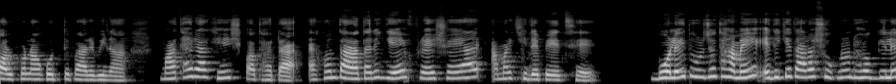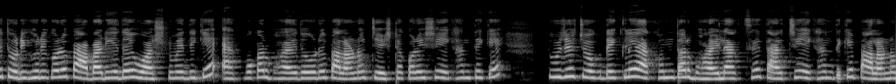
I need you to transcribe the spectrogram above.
কল্পনাও করতে পারবি না। মাথায় রাখিস কথাটা, এখন তাড়াতাড়ি গিয়ে ফ্রেশ হয়ে আয়, আমার খিদে পেয়েছে। বলেই তুর্য থামে। এদিকে তারা শুকনো ঢোক গিলে তড়িঘড়ি করে পা বাড়িয়ে দেয় ওয়াশরুমের দিকে। এক প্রকার ভয়ে দৌড়ে পালানোর চেষ্টা করে সে এখান থেকে। তুর্যের চোখ দেখলে এখন তার ভয় লাগছে, তার চেয়ে এখান থেকে পালানো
